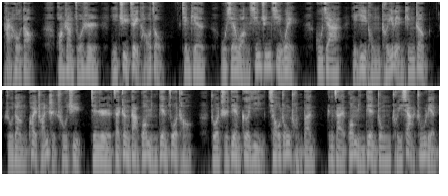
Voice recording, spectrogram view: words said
太后道：“皇上昨日已拒罪逃走。”今天吾先王新君继位，孤家也一同垂帘听政。汝等快传旨出去，今日在正大光明殿坐朝，着执殿各议，敲钟传班，并在光明殿中垂下珠帘，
